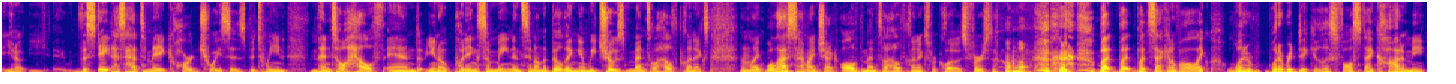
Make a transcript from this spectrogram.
you know, the state has had to make hard choices between mental health and, you know, putting some maintenance in on the building. And we chose mental health clinics. And I'm like, well, last time I checked, all of the mental health clinics were closed, first of all. but, but, but second of all, like, what a, what a ridiculous false dichotomy.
